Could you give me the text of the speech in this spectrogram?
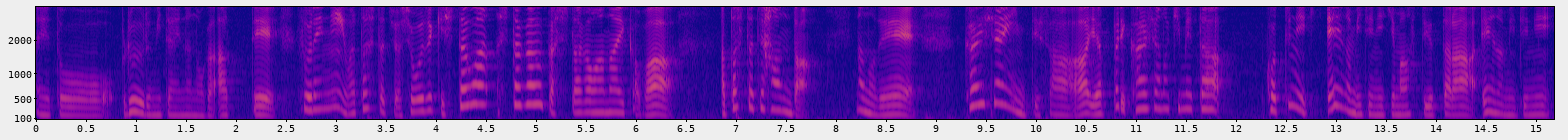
えーと、ルールみたいなのがあってそれに私たちは正直従従うか従わないかは私たち判断なので会社員ってさやっぱり会社の決めたこっちに A の道に行きますって言ったら A の道に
